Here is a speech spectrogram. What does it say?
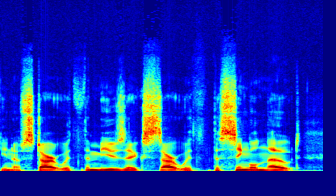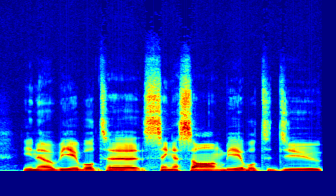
you know, start with the music, start with the single note. You know, be able to sing a song, be able to do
